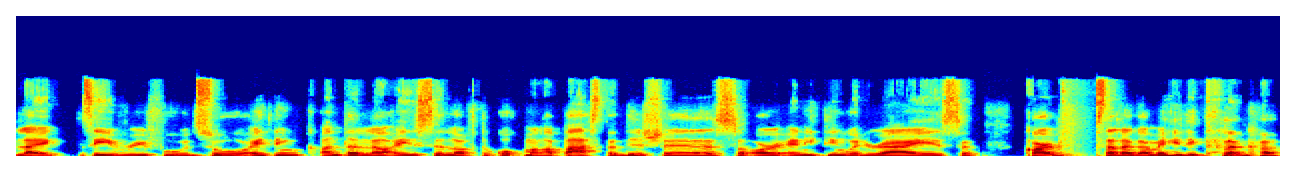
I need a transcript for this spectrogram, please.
like savory food. So I think until now, I still love to cook mga pasta dishes or anything with rice. Carbs talaga, mahilig talaga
